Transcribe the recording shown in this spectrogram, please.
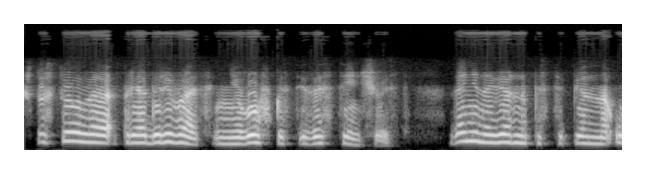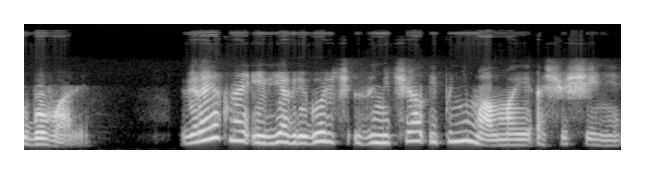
что стоило преодолевать неловкость и застенчивость, да они, наверное, постепенно убывали. Вероятно, Илья Григорьевич замечал и понимал мои ощущения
